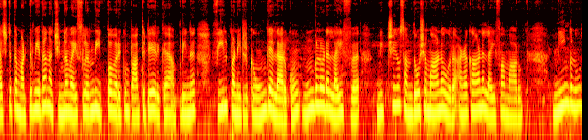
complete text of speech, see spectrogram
கஷ்டத்தை மட்டுமே தான் நான் சின்ன வயசுலேருந்து இப்போ வரைக்கும் பார்த்துட்டே இருக்கேன் அப்படின்னு ஃபீல் பண்ணிகிட்டு இருக்க உங்கள் எல்லாருக்கும் உங்களோட லைஃப்பை நிச்சயம் சந்தோஷமான ஒரு அழகான லைஃப்பாக மாறும். நீங்களும்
